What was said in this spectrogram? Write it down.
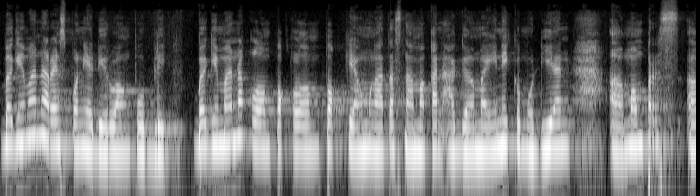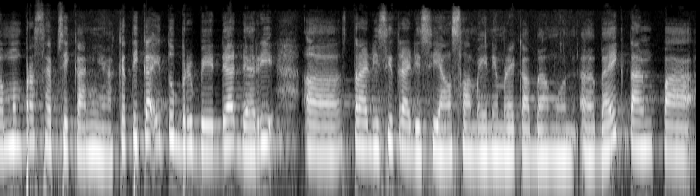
bagaimana responnya di ruang publik? Bagaimana kelompok-kelompok yang mengatasnamakan agama ini kemudian uh, mempers, uh, mempersepsikannya? Ketika itu berbeda dari tradisi-tradisi uh, yang selama ini mereka bangun. Uh, baik tanpa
